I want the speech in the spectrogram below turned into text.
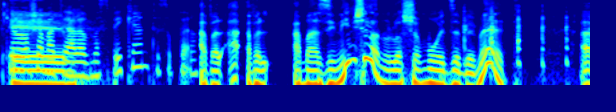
כאילו לא אה, שמעתי עליו מספיק, כן? תספר. אבל, אבל המאזינים שלנו לא שמעו את זה באמת. אה,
